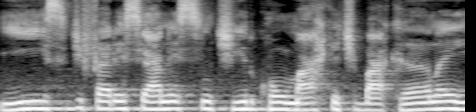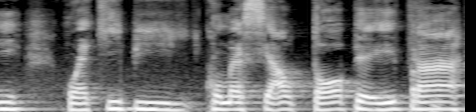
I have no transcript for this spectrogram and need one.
e se diferenciar nesse sentido com um marketing bacana e com equipe comercial top aí para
